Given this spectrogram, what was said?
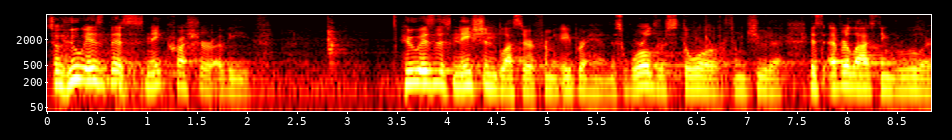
So, who is this snake crusher of Eve? Who is this nation blesser from Abraham, this world restorer from Judah, this everlasting ruler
